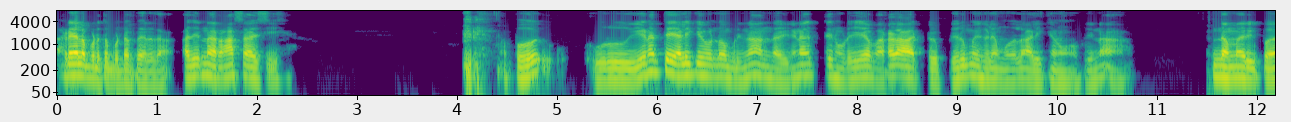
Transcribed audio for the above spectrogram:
அடையாளப்படுத்தப்பட்ட பேர் தான். அது என்ன ராசாஜி? அப்போ ஒரு இனத்தை அழிக்க வேண்டும் அப்படின்னா அந்த இனத்தினுடைய வரலாற்று பெருமைகளை முதல்ல அழிக்கணும் அப்படின்னா இந்த மாதிரி இப்போ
